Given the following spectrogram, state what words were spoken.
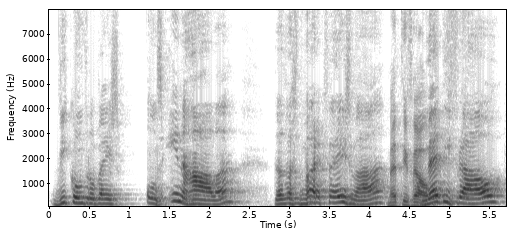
wie komt er opeens ons inhalen? Dat was Mark Veesma. Met die vrouw. Met die vrouw.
